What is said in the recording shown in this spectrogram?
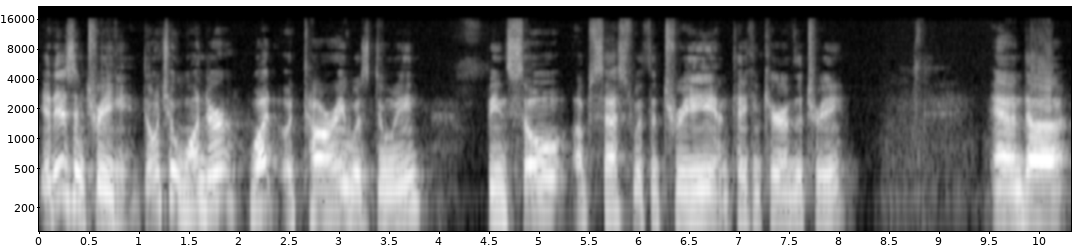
It is intriguing. Don't you wonder what Otari was doing, being so obsessed with the tree and taking care of the tree? And, uh,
